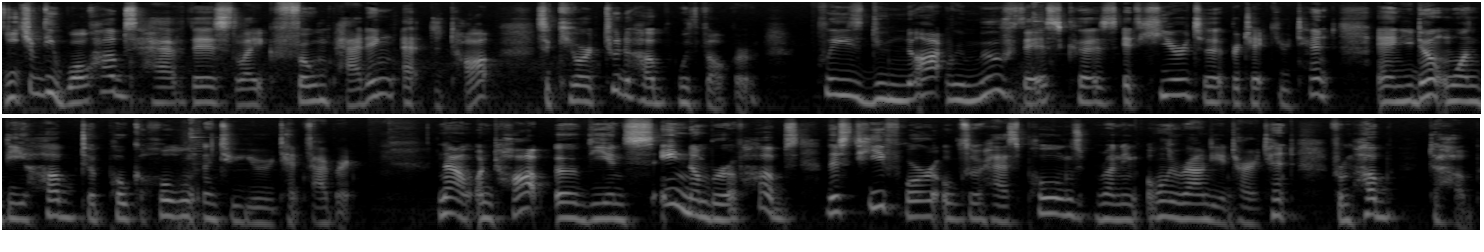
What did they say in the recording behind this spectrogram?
Each of the wall hubs have this like foam padding at the top secured to the hub with Velcro. Please do not remove this because it's here to protect your tent and you don't want the hub to poke a hole into your tent fabric. Now, on top of the insane number of hubs, this T4 also has poles running all around the entire tent from hub to hub.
